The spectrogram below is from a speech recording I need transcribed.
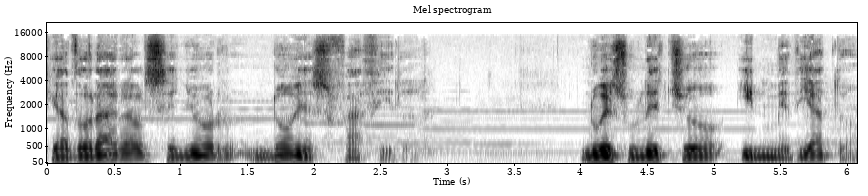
que adorar al Señor no es fácil, no es un hecho inmediato,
